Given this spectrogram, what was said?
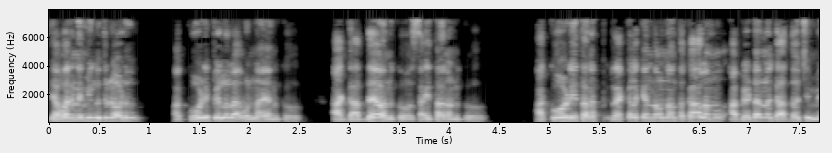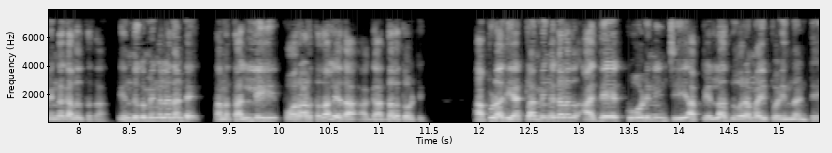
ఎవరిని మింగుతున్నాడు? ఆ కోడి పిల్లలా ఉన్నాయనుకో ఆ గద్దే అనుకో సైతాన్ అనుకో ఆ కోడి తన రెక్కల కింద ఉన్నంత కాలము ఆ బిడ్డలను గద్ద వచ్చి మింగగలుగుతుందా? ఎందుకు మింగలేదంటే తన తల్లి పోరాడుతుందా లేదా ఆ గద్దలతోటి? అప్పుడు అది ఎట్లా మింగగలదు? అదే కోడి నుంచి ఆ పిల్ల దూరం అయిపోయిందంటే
